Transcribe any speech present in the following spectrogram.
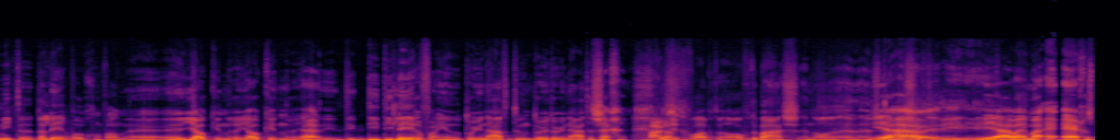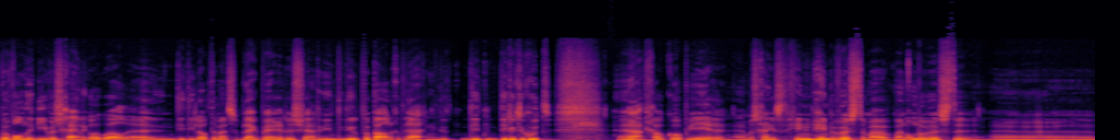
Ja. daar, leren we ook gewoon van. Eh, eh, jouw kinderen, jouw kinderen, ja, die, die, die, leren van je door je na te doen, door je, door je na te zeggen. maar in dit geval hebben we het wel over de baas en, en, en Ja, die, die, ja maar, maar ergens bewonderen die waarschijnlijk ook wel. Die, die loopt er met zijn Blackberry, dus ja, die, die doet bepaalde gedragingen, die, doet- die, die doet er goed. Eh, Ja. Die gaan we kopiëren. En waarschijnlijk is het geen, geen bewuste, maar mijn onbewuste eh,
